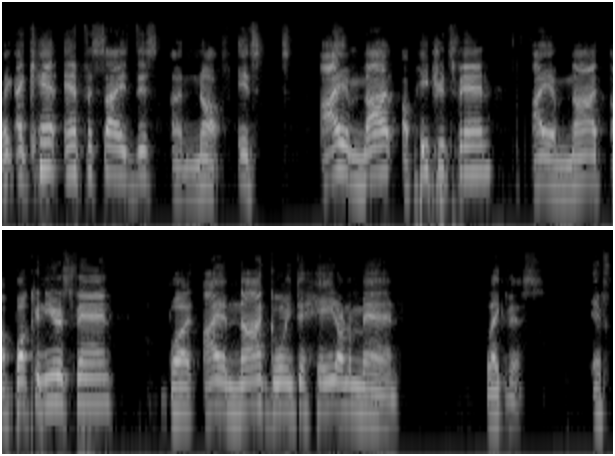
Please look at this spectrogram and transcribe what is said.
like I can't emphasize this enough. It's I am not a Patriots fan. I am not a Buccaneers fan, but I am not going to hate on a man like this. If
